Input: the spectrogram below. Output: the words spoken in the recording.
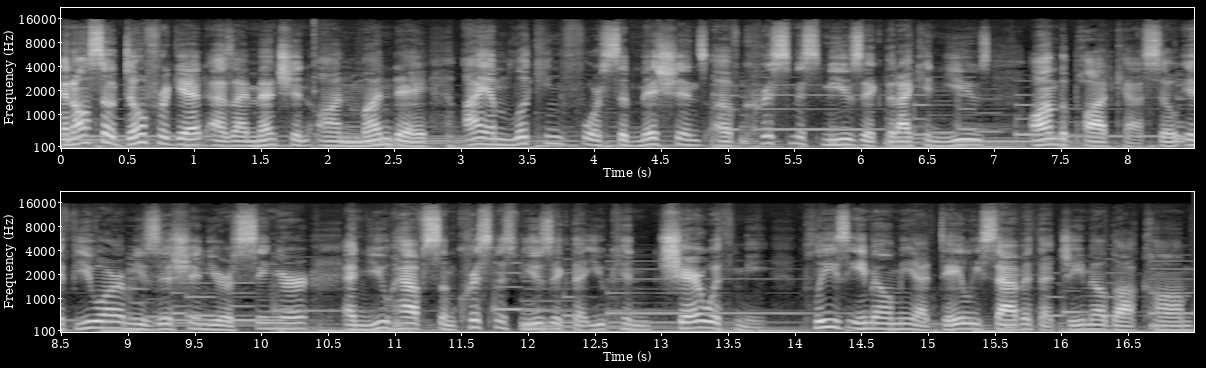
And also, don't forget, as I mentioned on Monday, I am looking for submissions of Christmas music that I can use on the podcast. So if you are a musician, you're a singer, and you have some Christmas music that you can share with me, please email me at dailysabbath at gmail.com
